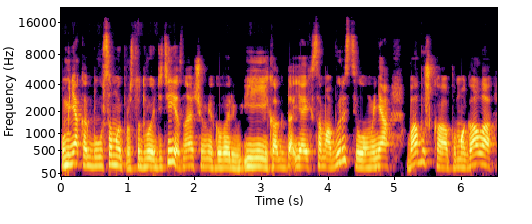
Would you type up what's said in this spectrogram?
У меня как бы у самой просто двое детей, я знаю, о чем я говорю. И когда я их сама вырастила, у меня бабушка помогала,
